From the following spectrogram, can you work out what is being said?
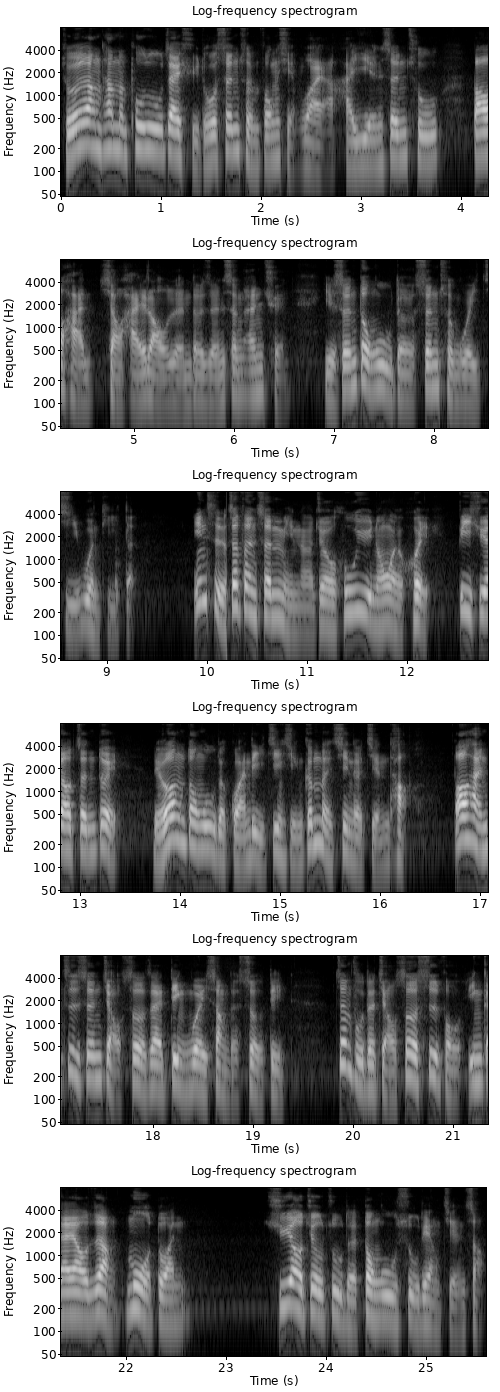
除了让他们暴露在许多生存风险外啊，还延伸出包含小孩、老人的人身安全、野生动物的生存危机问题等。因此，这份声明呢，就呼吁农委会必须要针对。流浪动物的管理进行根本性的检讨，包含自身角色在定位上的设定，政府的角色是否应该要让末端需要救助的动物数量减少，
